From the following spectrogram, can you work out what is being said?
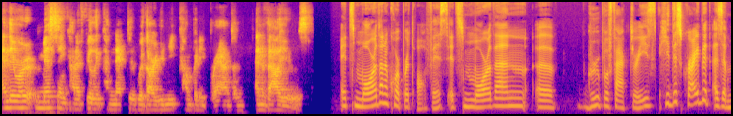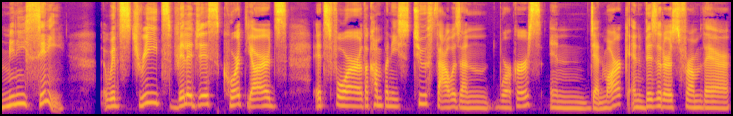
and they were missing kind of feeling connected with our unique company brand and, and values. It's more than a corporate office, it's more than a group of factories. He described it as a mini city with streets, villages, courtyards. It's for the company's 2,000 workers in Denmark and visitors from their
